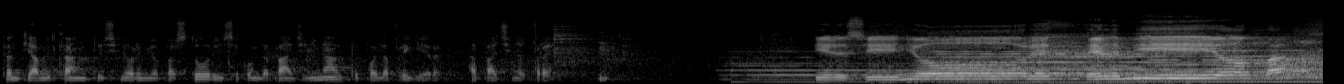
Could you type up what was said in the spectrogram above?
Cantiamo il canto Il Signore mio pastore in seconda pagina in alto e poi la preghiera a pagina 3. Il Signore è il mio pastore.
